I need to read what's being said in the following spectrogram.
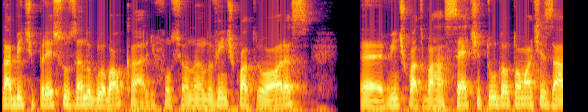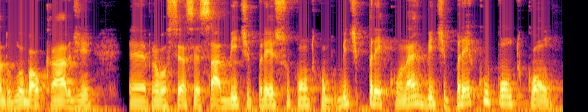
na Bitpreço usando o Global Card, funcionando 24 horas, é, 24/7, tudo automatizado. Global Card é, para você acessar bitpreço.com, bitpreco, né? bitpreco.com.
